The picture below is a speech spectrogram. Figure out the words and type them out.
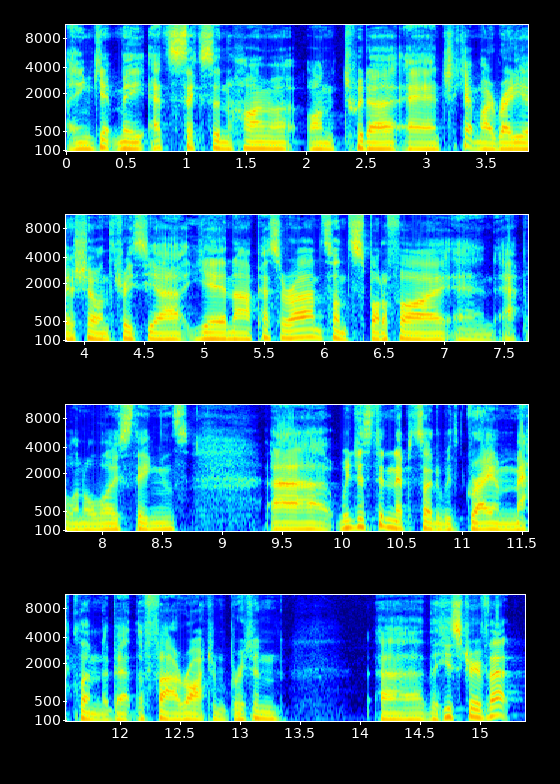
And get me at Sexenheimer on Twitter and check out my radio show on 3CR, Yeah Nah Pasaran. It's on Spotify and Apple and all those things. Uh, we just did an episode with Graham Macklin about the far right in Britain, uh, the history of that,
